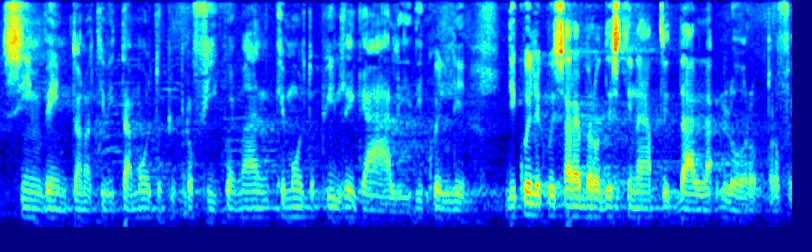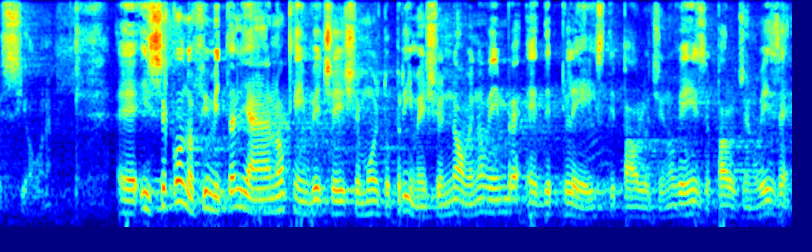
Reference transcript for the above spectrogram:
si inventano attività molto più proficue ma anche molto più illegali di, quelli, di quelle cui sarebbero destinati dalla loro professione. Eh, il secondo film italiano, che invece esce molto prima, esce il 9 novembre, è The Place di Paolo Genovese. Paolo Genovese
